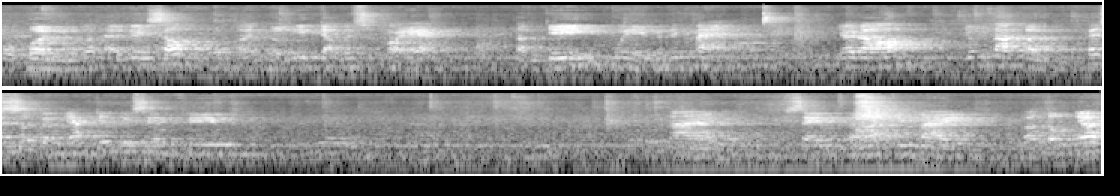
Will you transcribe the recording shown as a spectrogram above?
một mình có thể gây sốc ảnh hưởng nghiêm trọng đến sức khỏe, thậm chí nguy hiểm đến tính mạng. Do đó, chúng ta cần hết sức cân nhắc trước khi xem phim. Này, xem thể loại phim này và tốt nhất,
